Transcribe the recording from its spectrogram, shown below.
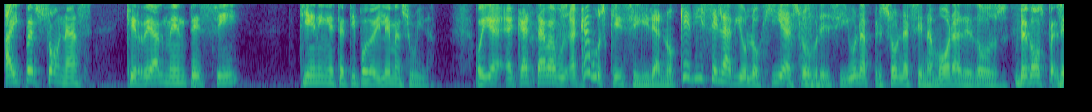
hay personas que realmente sí tienen este tipo de dilema en su vida. Oiga, acá estaba, acá busqué enseguida, ¿no? ¿Qué dice la biología sobre si una persona se enamora de dos? De dos, De- si se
